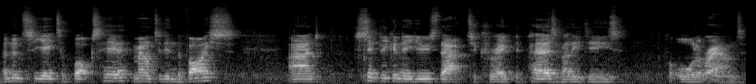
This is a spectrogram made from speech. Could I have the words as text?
annunciator box here mounted in the vise and simply going to use that to create the pairs of LEDs for all around.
